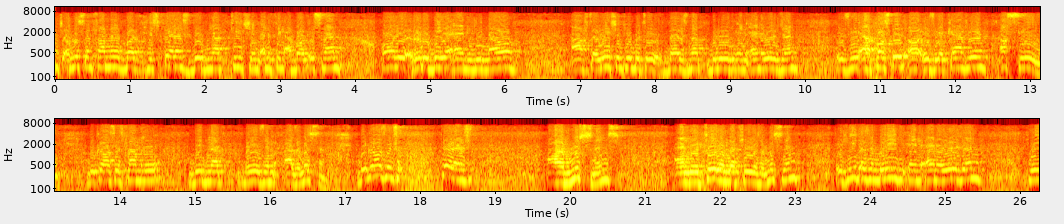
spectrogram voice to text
into a Muslim family but his parents did not teach him anything about Islam, only Rububiyyah and he now, after reaching puberty, does not believe in any religion, is he an apostate or is he a kafir? Asli, because his family did not raise him as a Muslim. Because his parents are Muslims and they told him that he was a Muslim, if he doesn't believe in any religion, he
